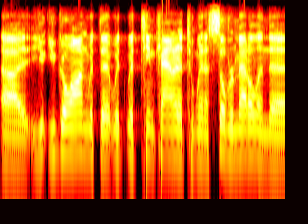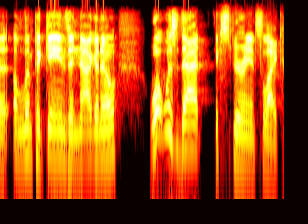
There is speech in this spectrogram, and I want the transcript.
uh, you you go on with the with, with Team Canada to win a silver medal in the Olympic Games in Nagano. What was that experience like?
